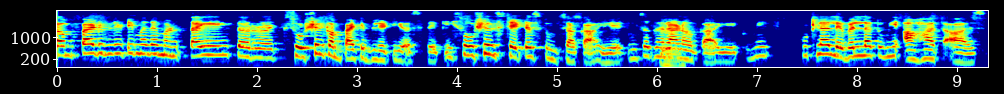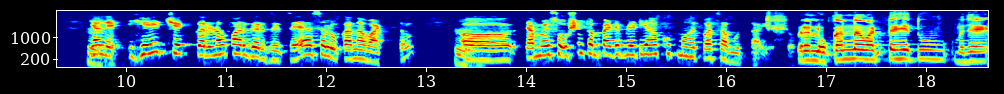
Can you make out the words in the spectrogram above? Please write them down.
कम्पॅटेबिलिटी मध्ये म्हणता येईल तर एक सोशल कम्पॅटेबिलिटी असते की सोशल स्टेटस तुमचा काय आहे? तुमचं घराणं काय आहे? तुम्ही कुठल्या लेवलला तुम्ही आहात आज? या हे चेक करणं फार गरजेचं आहे असं लोकांना वाटतं. त्यामुळे सोशल कम्पॅटेबिलिटी हा खूप महत्त्वाचा मुद्दा येतो लोकांना वाटतं हे तू म्हणजे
